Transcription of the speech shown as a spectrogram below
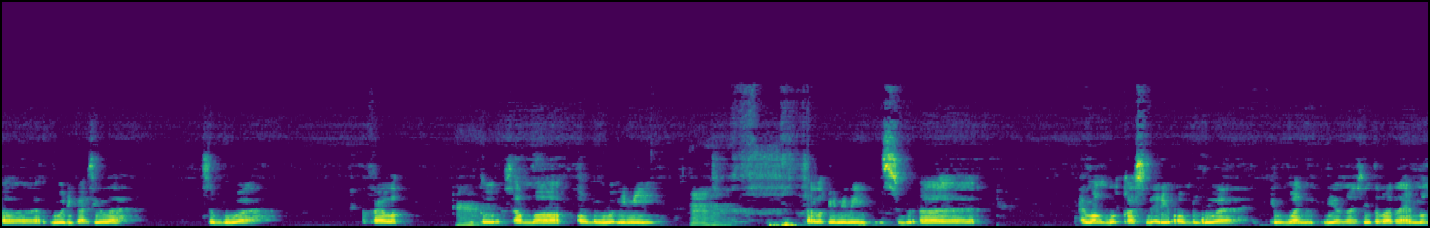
eh, gue dikasih lah sebuah velg Hmm. tuh sama om gue ini Hmm. velg ini nih eh, emang bekas dari om gue cuman dia ngasih tuh karena emang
